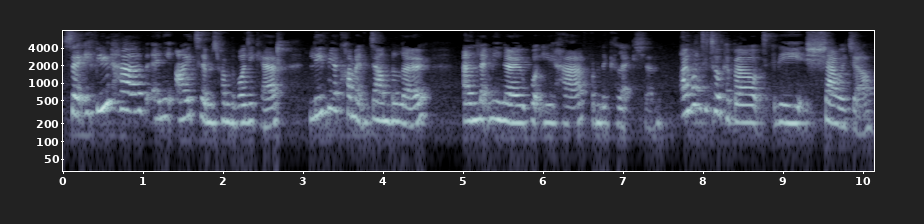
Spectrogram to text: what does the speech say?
So if you have any items from the body care, leave me a comment down below and let me know what you have from the collection. I want to talk about the shower gel.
